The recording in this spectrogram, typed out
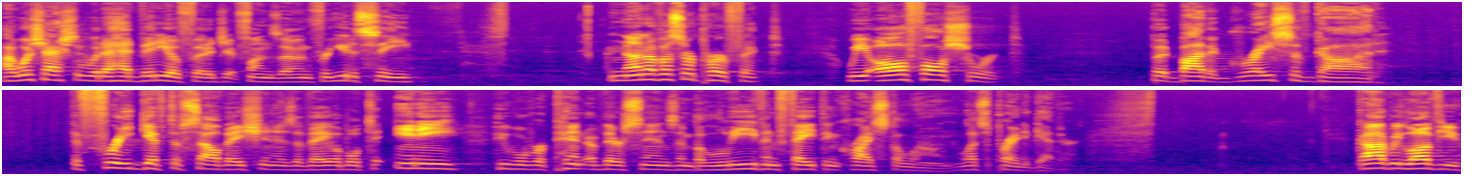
I wish Ashley would have had video footage at Fun Zone for you to see. None of us are perfect. We all fall short. But by the grace of God, the free gift of salvation is available to any who will repent of their sins and believe in faith in Christ alone. Let's pray together. God, we love you.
